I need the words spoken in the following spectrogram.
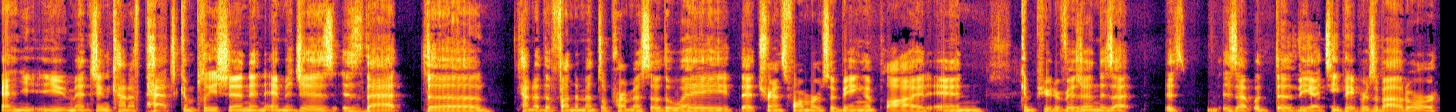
and you, you mentioned kind of patch completion and images. Is that the kind of the fundamental premise of the way that transformers are being applied in computer vision? Is that is is that what the VIT paper is about, or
